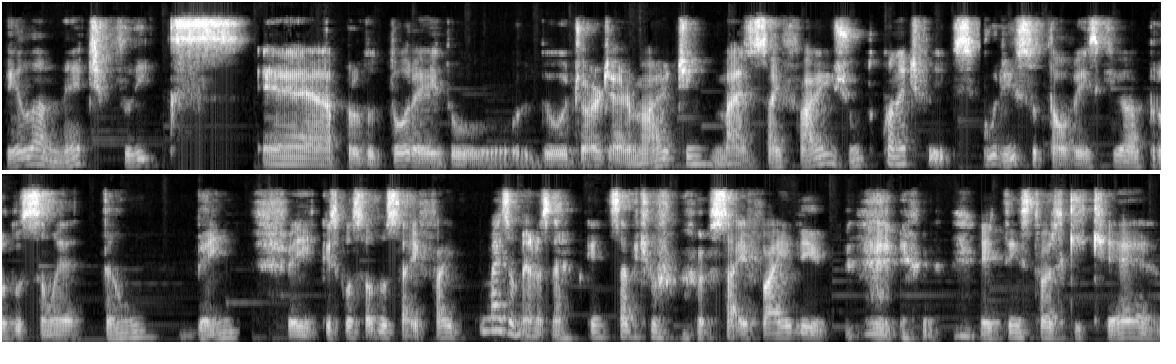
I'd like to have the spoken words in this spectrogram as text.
pela Netflix. É a produtora aí do, do George R. Martin, mais Sci-Fi, junto com a Netflix. Por isso, talvez, que a produção é tão bem feita. Esse pessoal do Sci-Fi, mais ou menos, né? Porque a gente sabe que o Sci-Fi, ele, ele tem histórias que quer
